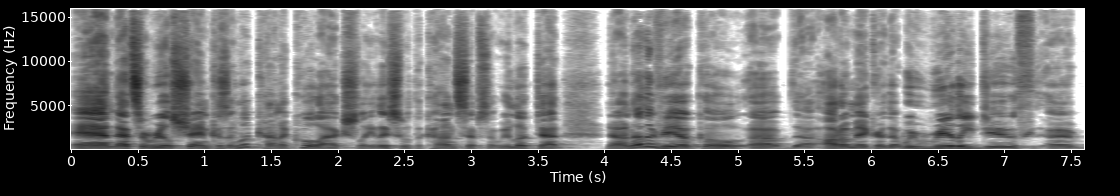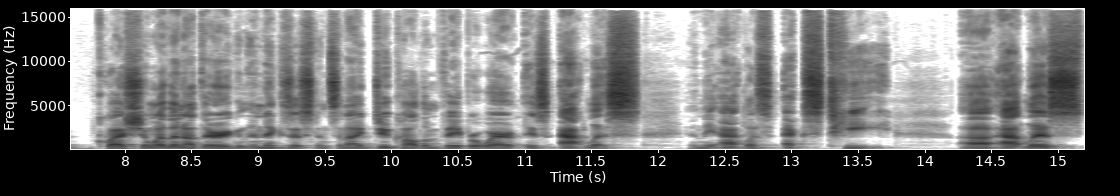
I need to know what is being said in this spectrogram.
And that's a real shame because it looked kind of cool, actually, at least with the concepts that we looked at. Now, another vehicle uh, automaker that we really do uh, question whether or not they're in existence, and I do call them vaporware, is Atlis and the Atlis XT. Uh, Atlis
